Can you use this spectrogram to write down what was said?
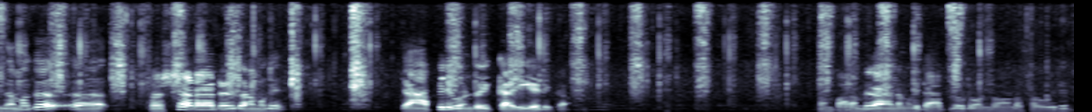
നമുക്ക് ഫ്രഷ് അടയായിട്ട് എടുക്കാം. നമുക്ക് ടാപ്പിൽ കൊണ്ടുപോയി കഴുകിയെടുക്കാം. ഇപ്പം പറമ്പിലായതുകൊണ്ട് നമുക്ക് ടാപ്പിലോട്ട് കൊണ്ടുപോകാനുള്ള സൗകര്യം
